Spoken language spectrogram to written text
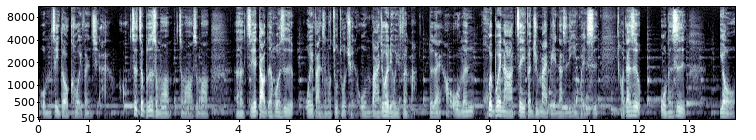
我们自己都要扣一份起来，好，这这不是什么什么什么呃职业道德或者是违反什么著作权，我们本来就会留一份嘛，对不对？好，我们会不会拿这一份去卖别人，那是另一回事，好，但是我们是有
